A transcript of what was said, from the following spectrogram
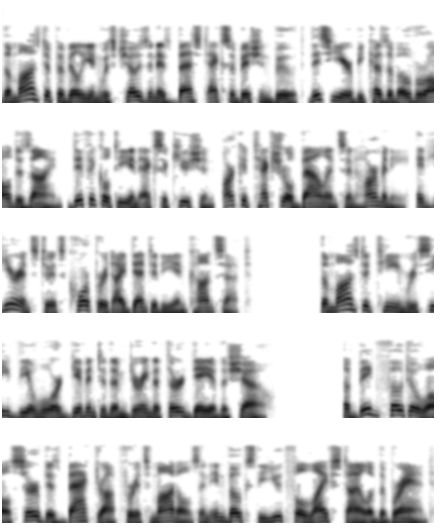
The Mazda Pavilion was chosen as Best Exhibition Booth this year because of overall design, difficulty in execution, architectural balance and harmony, adherence to its corporate identity and concept. The Mazda team received the award given to them during the third day of the show. A big photo wall served as backdrop for its models and invokes the youthful lifestyle of the brand.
